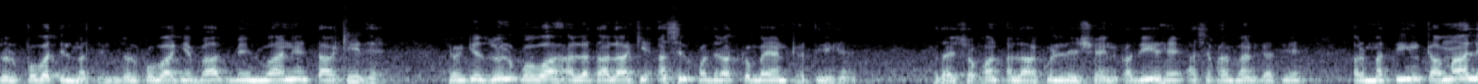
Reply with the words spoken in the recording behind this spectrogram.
ذوالقوت المتین ذوالقوا کے بعد بینوان تاکید ہے، کیونکہ ذوالقوا اللہ تعالیٰ کی اصل قدرت کو بیان کرتی ہے۔ خدا صفان اللہ کل شین قدیر ہے، اصل قدر بیان کرتی ہے۔ اور متین کمال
